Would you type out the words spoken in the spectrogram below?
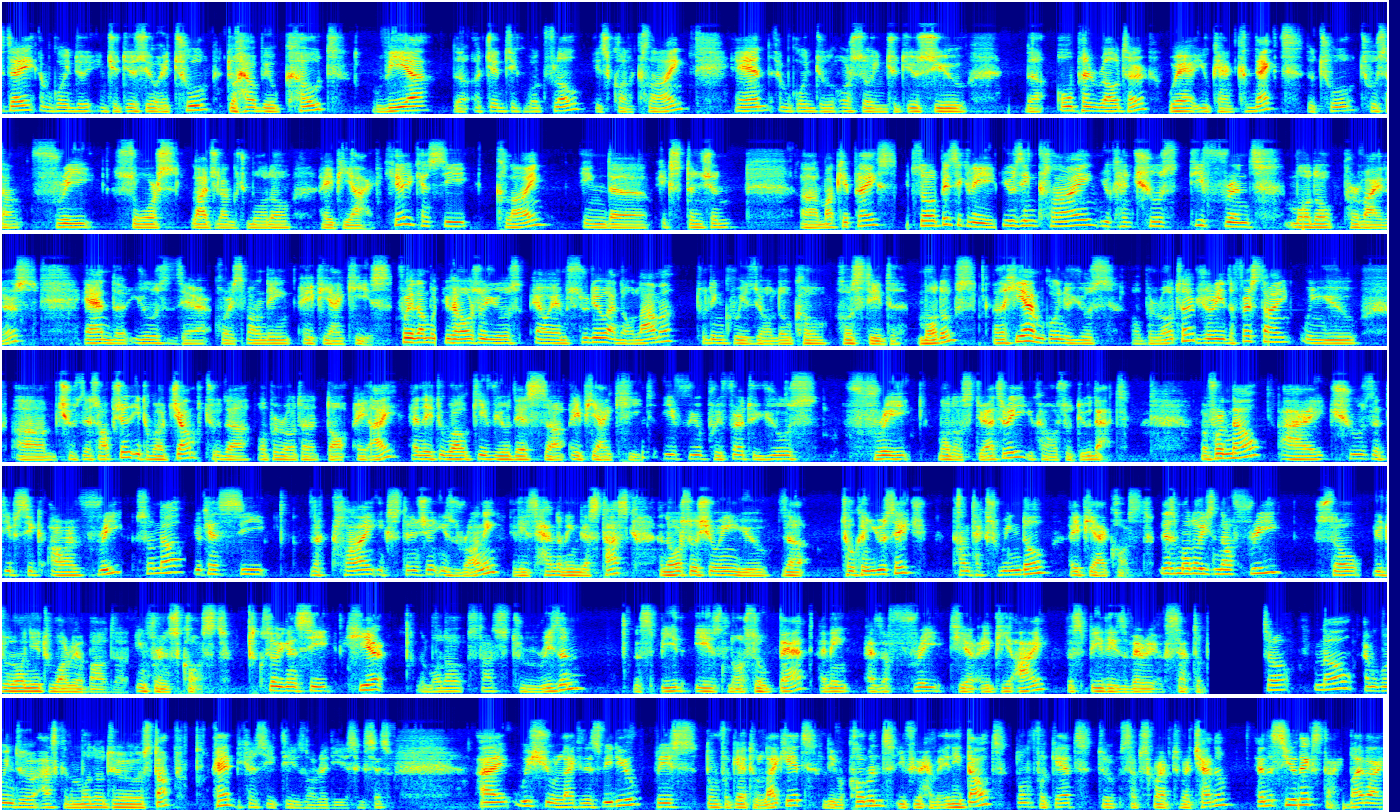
Today I'm going to introduce you a tool to help you code via the agentic workflow. It's called Cline. And I'm going to also introduce you the OpenRouter where you can connect the tool to some free source large language model API. Here you can see Cline in the extension uh, marketplace. So basically, using Cline, you can choose different model providers and use their corresponding API keys. For example, you can also use LM Studio and Ollama to link with your local hosted models. And here I'm going to use OpenRouter. Usually the first time when you um, choose this option, it will jump to the OpenRouter.ai and it will give you this uh, API key. If you prefer to use free models directory, you can also do that. But for now, I choose the DeepSeek R1 free. So now you can see the Cline extension is running. It is handling this task and also showing you the token usage, context window, API cost. This model is now free, so you do not need to worry about the inference cost. So you can see here, the model starts to reason the speed is not so bad. I mean, as a free tier API, the speed is very acceptable. So now I'm going to ask the model to stop, okay, because it is already successful. I wish you like this video. Please don't forget to like it, leave a comment. If you have any doubt, don't forget to subscribe to my channel and see you next time. Bye bye.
